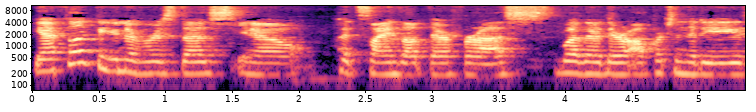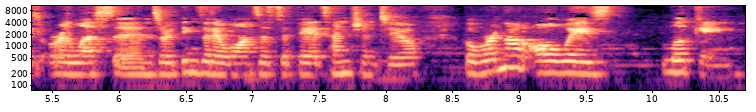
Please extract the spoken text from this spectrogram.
Yeah, I feel like the universe does, you know, put signs out there for us, whether they're opportunities or lessons or things that it wants us to pay attention to. But we're not always looking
